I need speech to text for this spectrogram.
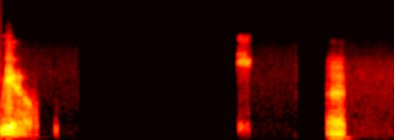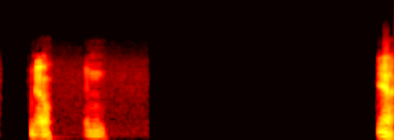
do. Yeah. Uh, you know, and yeah.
